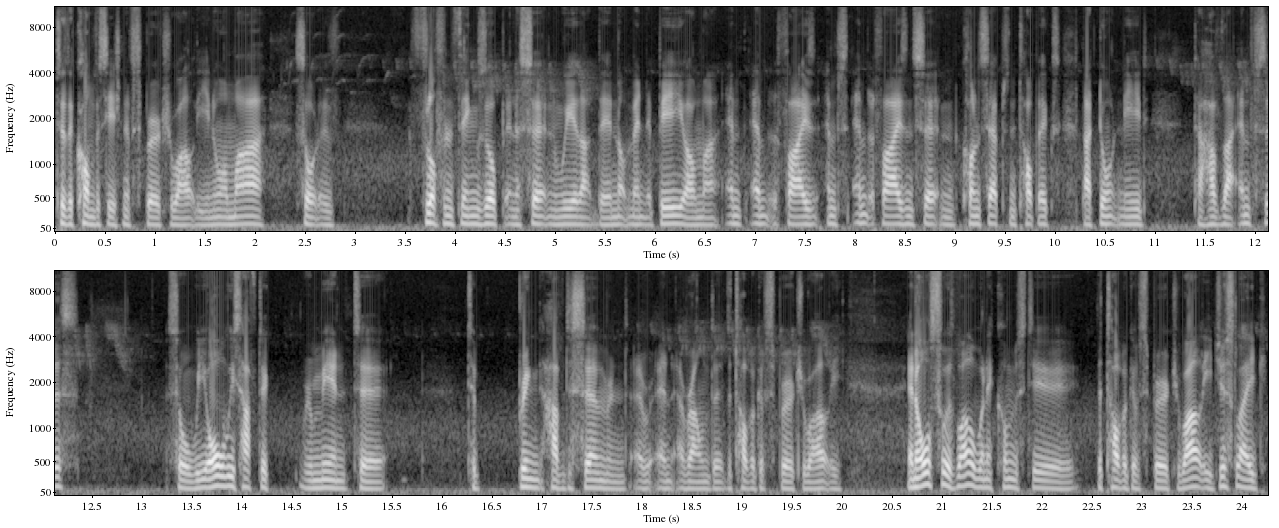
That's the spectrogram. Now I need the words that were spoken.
to the conversation of spirituality. You know, am I sort of fluffing things up in a certain way that they're not meant to be, or am I empathizing certain concepts and topics that don't need to have that emphasis? So we always have to remain to to bring have discernment ar- around the, the topic of spirituality, and also as well when it comes to the topic of spirituality, just like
